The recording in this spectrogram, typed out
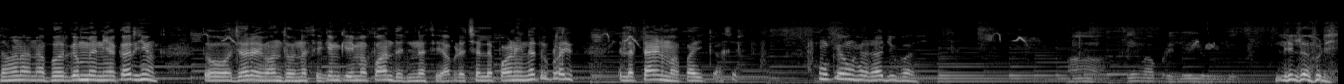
ધાણાના ભર ગમે ત્યાં કર્યું તો જરાય વાંધો નથી કેમ કે એમાં પાંદ જ નથી. આપણે છેલ્લે પાણી નહોતું પાયું એટલે તાણમાં પાઈકા છે. શું કેવું છે રાજુભાઈ? હા ટીમ આપણી લીલું લીલવડી.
